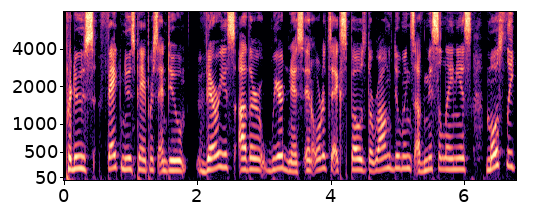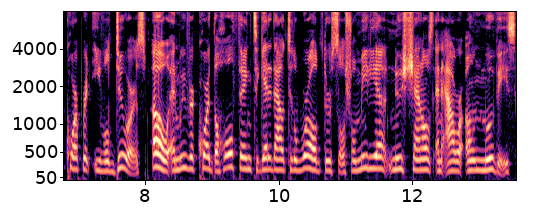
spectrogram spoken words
produce fake newspapers, and do various other weirdness in order to expose the wrongdoings of miscellaneous, mostly corporate evildoers. Oh, and we record the whole thing to get it out to the world through social media, news channels, and our own movies.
